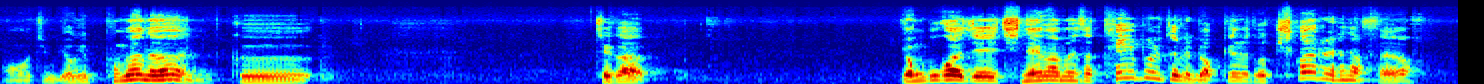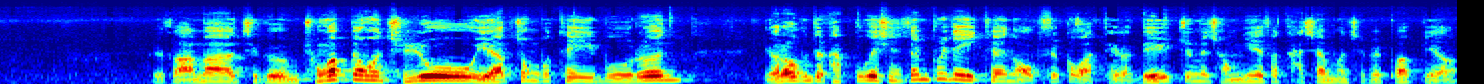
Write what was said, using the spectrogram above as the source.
어, 지금 여기 보면은 그 제가 연구과제 진행하면서 테이블들을 몇 개를 더 추가를 해놨어요. 그래서 아마 지금 종합병원 진료 예약 정보 테이블은 여러분들 갖고 계신 샘플 데이터에는 없을 것 같아요. 내일쯤에 정리해서 다시 한번 재배포할게요.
